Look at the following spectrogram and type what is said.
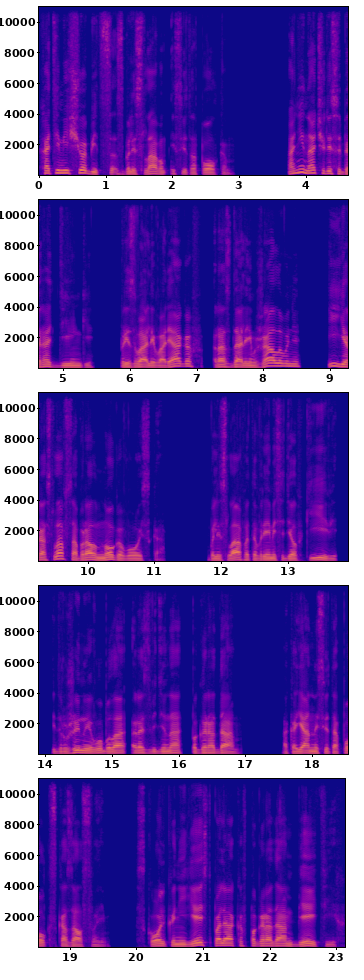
«Хотим еще биться с Болеславом и Святополком». Они начали собирать деньги, призвали варягов, раздали им жалование, и Ярослав собрал много войска. Болеслав это время сидел в Киеве, и дружина его была разведена по городам. Окаянный святополк сказал своим, «Сколько ни есть поляков по городам, бейте их!»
